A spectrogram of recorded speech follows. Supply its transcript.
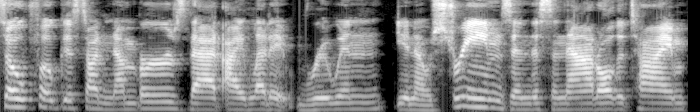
so focused on numbers that I let it ruin, you know, streams and this and that all the time.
